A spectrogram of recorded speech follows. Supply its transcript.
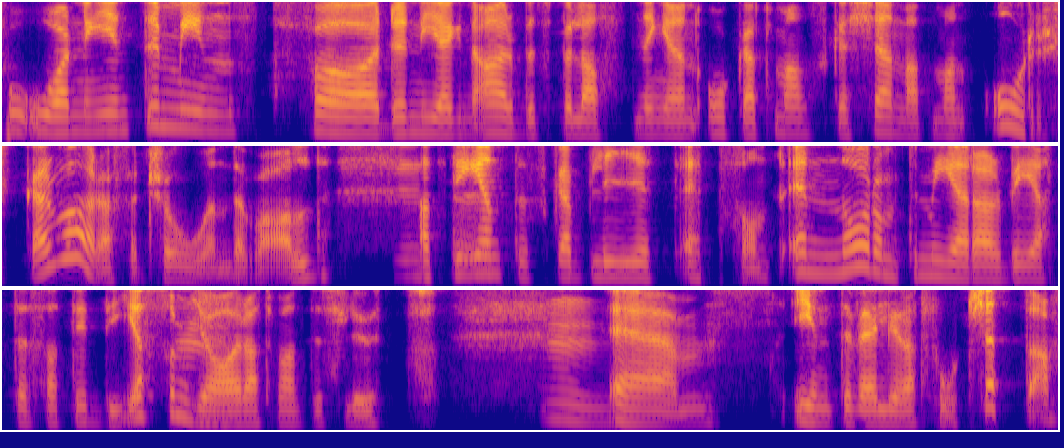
få ordning, inte minst för den egna arbetsbelastningen och att man ska känna att man orkar vara förtroendevald. Precis. Att det inte ska bli ett, ett sånt enormt merarbete så att det är det som mm. gör att man till slut mm. eh, inte väljer att fortsätta.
